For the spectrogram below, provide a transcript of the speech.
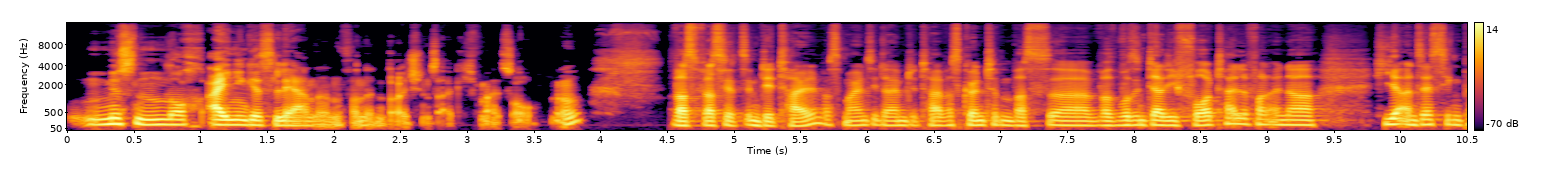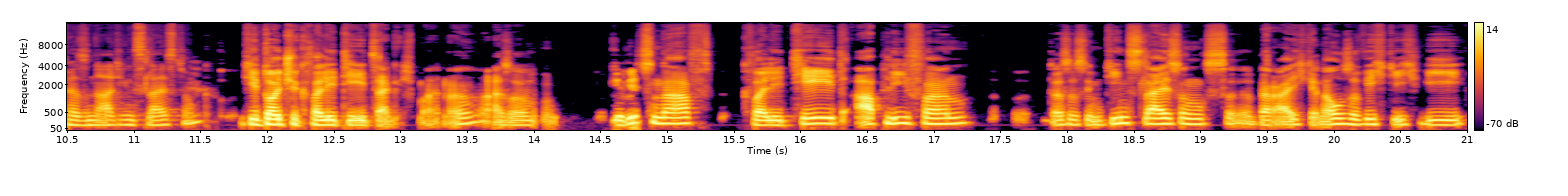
müssen noch einiges lernen von den Deutschen, sage ich mal so. Ne? Was, was jetzt im Detail? Was meinen Sie da im Detail? Was könnte, was, äh, wo sind da die Vorteile von einer hier ansässigen Personaldienstleistung? Die deutsche Qualität, sage ich mal. Ne? Also gewissenhaft Qualität abliefern, das ist im Dienstleistungsbereich genauso wichtig wie,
